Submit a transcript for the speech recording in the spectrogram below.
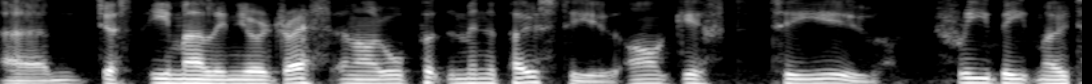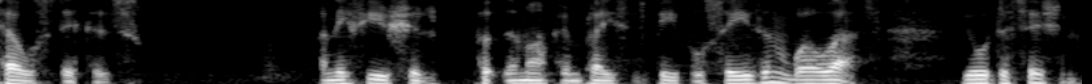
Um, just email in your address and I will put them in the post to you. Our gift to you: free Beat Motel stickers. And if you should put them up in places people see them, well, that's your decision.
